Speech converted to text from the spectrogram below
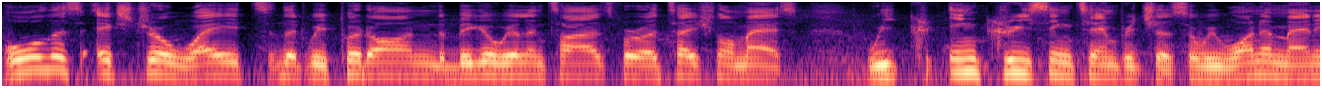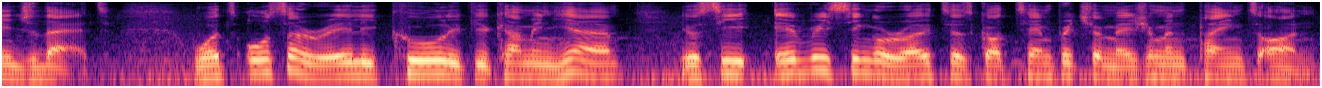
all this extra weight that we put on the bigger wheel and tires for rotational mass, we cr- increasing temperature. So we want to manage that. What's also really cool if you come in here, you'll see every single rotor's got temperature measurement paint on.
